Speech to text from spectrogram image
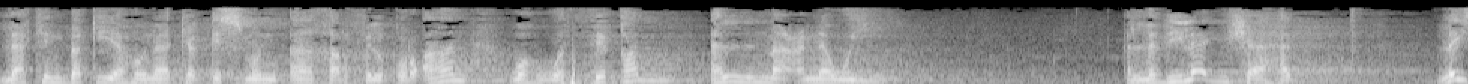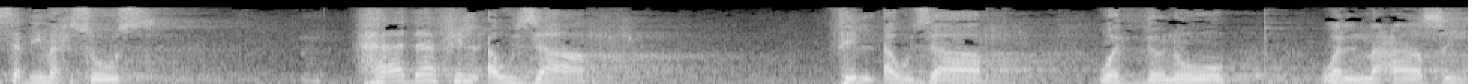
لكن بقي هناك قسم آخر في القرآن وهو الثقل المعنوي الذي لا يشاهد ليس بمحسوس. هذا في الأوزار في الأوزار والذنوب والمعاصي.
